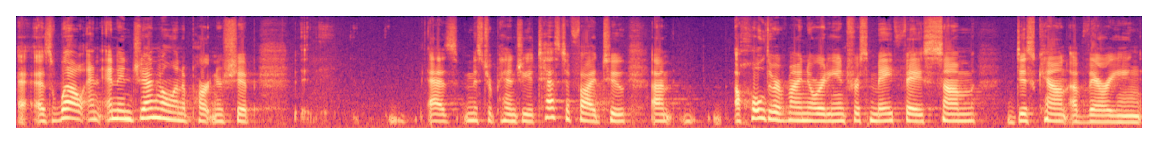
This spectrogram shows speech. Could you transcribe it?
as well. And, and in general, in a partnership, as Mr. Pangia testified to, um, a holder of minority interest may face some discount of varying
